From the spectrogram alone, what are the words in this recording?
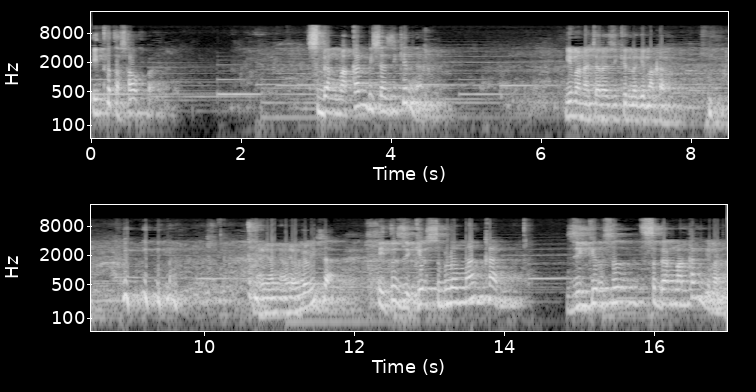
Itu tasawuf, Pak. Sedang makan bisa zikir nggak? Gimana cara zikir lagi makan? yang yang nggak bisa itu zikir sebelum makan zikir se sedang makan gimana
